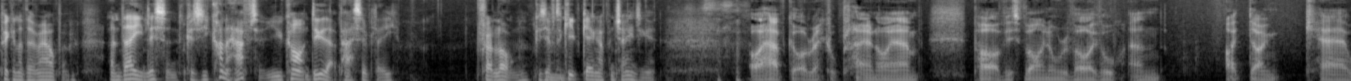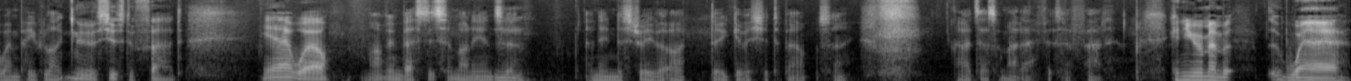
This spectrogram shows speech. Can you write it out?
pick another album, and they listen because you kind of have to. You can't do that passively for long because you have to Mm. keep getting up and changing it. I have got a record player and I am part of this vinyl revival, and I don't care when people are like, no, it's just a fad. Yeah, well, I've invested some money into Mm. an industry that I do give a shit about, so uh, it doesn't matter if it's a fad. Can you remember where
